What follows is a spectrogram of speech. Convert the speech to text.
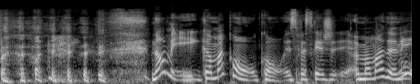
non, mais comment qu'on... c'est parce que je- à un moment donné,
